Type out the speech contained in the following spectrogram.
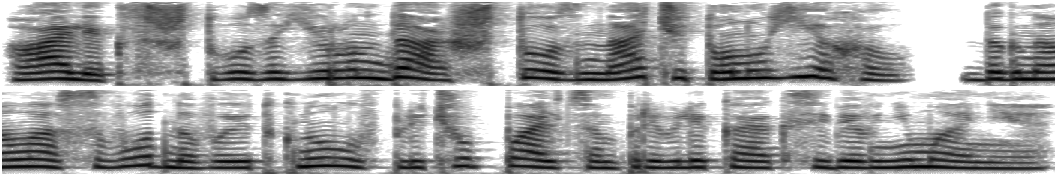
«Алекс, что за ерунда? Что значит, он уехал?» Догнала сводного и ткнула в плечо пальцем, привлекая к себе внимание.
